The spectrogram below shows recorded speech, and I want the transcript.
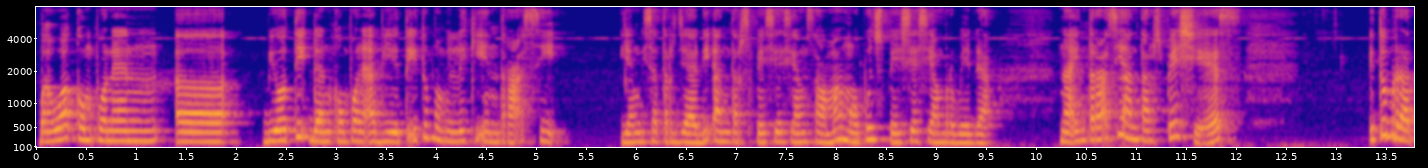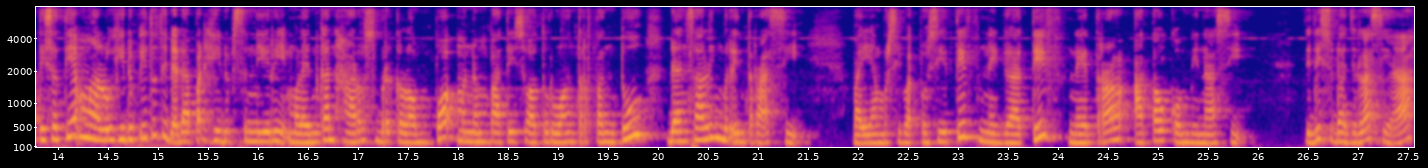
bahwa komponen uh, biotik dan komponen abiotik itu memiliki interaksi yang bisa terjadi antar spesies yang sama maupun spesies yang berbeda. Nah, interaksi antar spesies itu berarti setiap makhluk hidup itu tidak dapat hidup sendiri, melainkan harus berkelompok menempati suatu ruang tertentu dan saling berinteraksi, baik yang bersifat positif, negatif, netral, atau kombinasi. Jadi sudah jelas ya,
